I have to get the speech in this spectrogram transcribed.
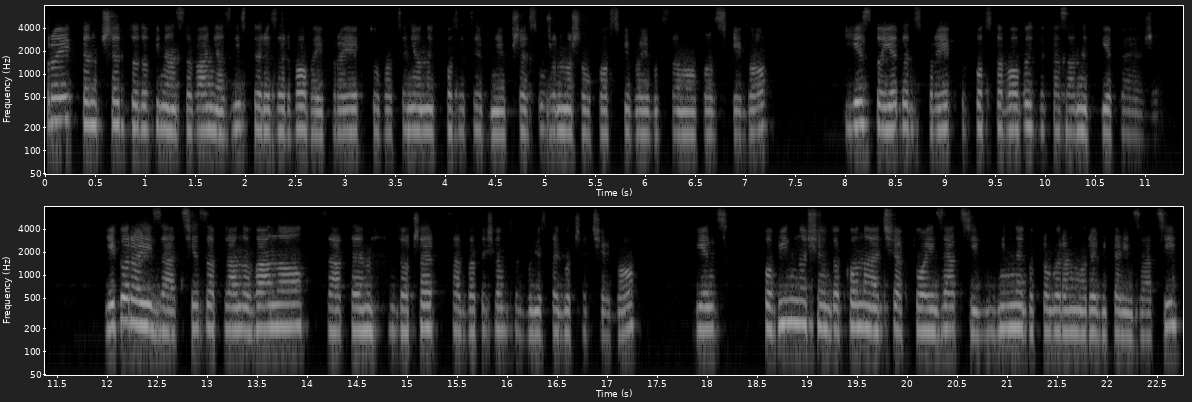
Projekt ten wszedł do dofinansowania z listy rezerwowej projektów ocenionych pozytywnie przez Urząd Marszałkowski Województwa Małopolskiego i jest to jeden z projektów podstawowych wykazanych w GPR-ze. Jego realizację zaplanowano zatem do czerwca 2023, więc powinno się dokonać aktualizacji Gminnego Programu Rewitalizacji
